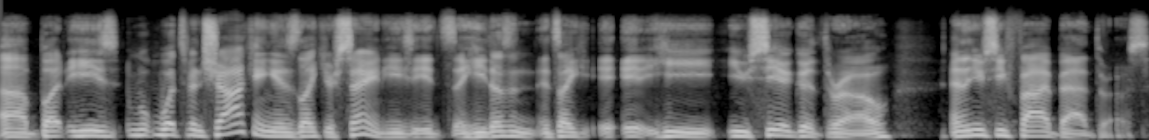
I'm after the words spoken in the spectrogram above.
Uh, but he's what's been shocking is like you're saying he's it's he doesn't it's like it, it, he you see a good throw and then you see five bad throws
